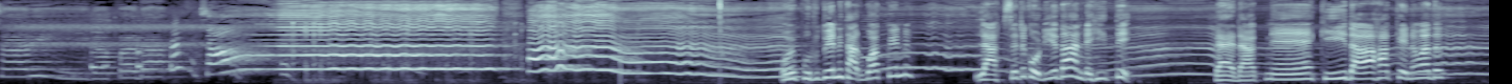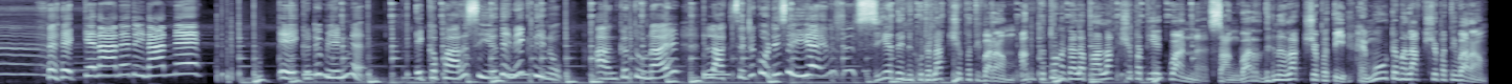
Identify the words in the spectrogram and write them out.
ඔය පුරුදුවෙන තරුවක් වෙන්න. ලක්සට කොඩිය දාන්ඩ හිතේ. වැඩක් නෑ කී දාහක් එනවද? එක්කෙනානේ දිනන්නේ. ඒකට මෙන්න. එක පාර සිය දෙනෙක් දිනු. අංක තුනයි ලක්සට කොඩි සීයයි සිය දෙනෙකුට ලක්ෂපති වරම්. අංක තුන ගලපා ලක්ෂපතියෙක් වන්න. සංවර්ධන ලක්ෂපති හැමෝටම ලක්ෂපති වරම්.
